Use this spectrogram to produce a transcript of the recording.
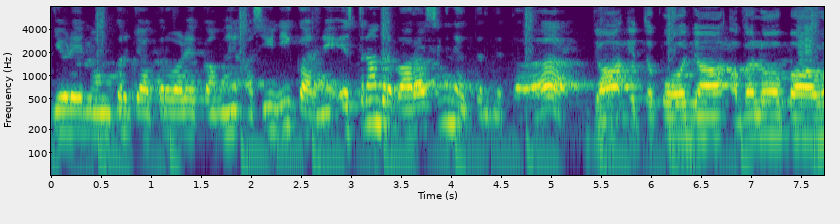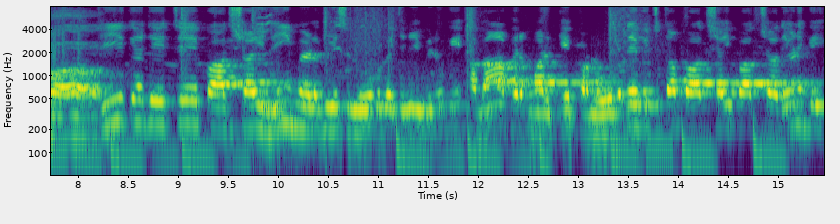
ਜਿਹੜੇ ਨੌਕਰ ਚਾਕਰ ਵਾਲੇ ਕੰਮ ਹੈ ਅਸੀਂ ਨਹੀਂ ਕਰਨੇ। ਇਸ ਤਰ੍ਹਾਂ ਦਰਬਾਰਾ ਸਿੰਘ ਨੇ ਉੱਤਰ ਦਿੱਤਾ। ਜਾਂ ਇਤ ਕੋ ਜਾਂ ਅਗਲੋ ਪਾਵਾ। ਠੀਕ ਹੈ ਜੇ ਇੱਥੇ ਪਾਤਸ਼ਾਹੀ ਨਹੀਂ ਮਿਲਦੀ ਇਸ ਲੋਕ ਵਿੱਚ ਨਹੀਂ ਮਿਲੂਗੀ। ਅਗਾਹ ਫਿਰ ਮਰ ਕੇ ਪਰਲੋਕ ਦੇ ਵਿੱਚ ਤਾਂ ਪਾਤਸ਼ਾਹੀ ਪਾਤਸ਼ਾਹ ਦੇਣਗੇ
